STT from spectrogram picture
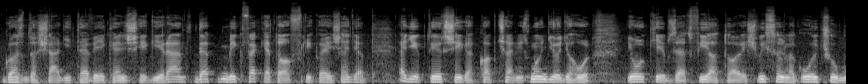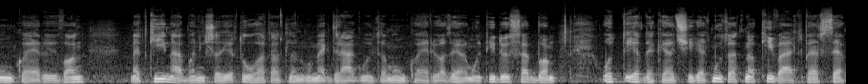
gazdasági tevékenység iránt, de még Fekete-Afrika és egyéb, egyéb térségek kapcsán is mondja, hogy ahol jól képzett, fiatal és viszonylag olcsó munkaerő van, mert Kínában is azért óhatatlanul megdrágult a munkaerő az elmúlt időszakban, ott érdekeltséget mutatnak, kivált persze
